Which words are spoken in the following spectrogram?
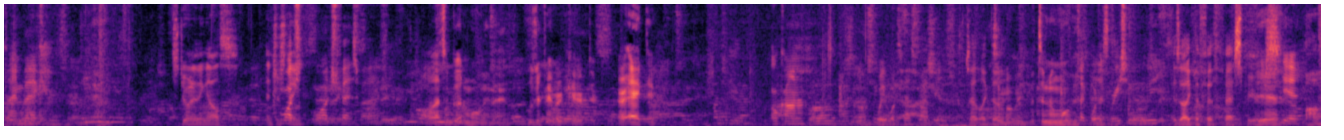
Diamondback. Did you do anything else interesting? Watch, watch Fast Five. Oh, that's a good movie, man. Who's your favorite character or actor? O'Conner. Wait, what's Fast Five again? Is that like the Movie. It's a new movie. It's like what is racing movie? Is that like the fifth Fast Furious? Yeah. Yeah. Oh,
